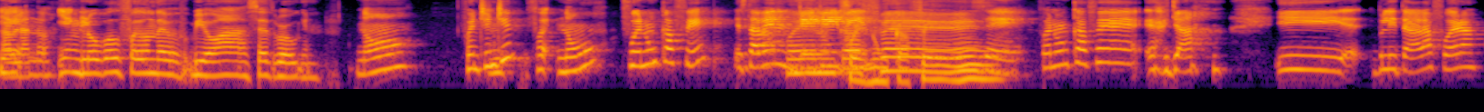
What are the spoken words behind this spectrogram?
Y- hablando. Y en Global fue donde vio a Seth Rogen. No, ¿Fue en Chinchín? fue, no, fue en un café. Estaba en JJ Fue en un café. Sí, fue en un café, eh, ya, y literal afuera,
